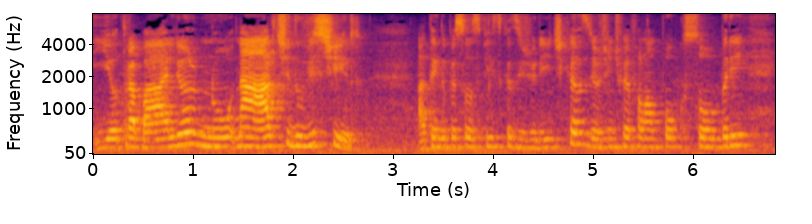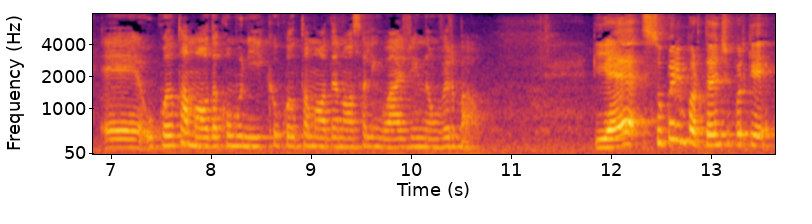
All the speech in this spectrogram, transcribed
e eu trabalho no, na arte do vestir. Atendo pessoas físicas e jurídicas e a gente vai falar um pouco sobre é, o quanto a moda comunica, o quanto a moda é a nossa linguagem não verbal. E é super importante porque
